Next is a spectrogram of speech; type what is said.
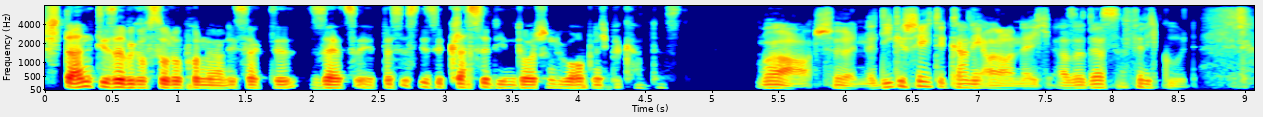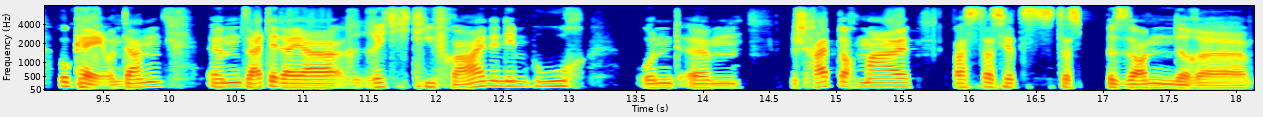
stand dieser Begriff Solopreneur und ich sagte, that's it. Das ist diese Klasse, die in Deutschland überhaupt nicht bekannt ist. Wow, schön. Die Geschichte kann ich auch noch nicht. Also das finde ich gut. Okay, und dann ähm, seid ihr da ja richtig tief rein in dem Buch und ähm, beschreibt doch mal, was das jetzt das Besondere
